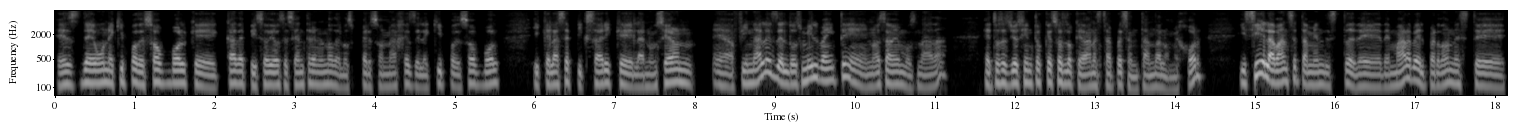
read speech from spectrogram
es de un equipo de softball que cada episodio se centra en uno de los personajes del equipo de softball y que la hace Pixar y que la anunciaron eh, a finales del 2020, no sabemos nada. Entonces yo siento que eso es lo que van a estar presentando a lo mejor. Y sí, el avance también de, este, de, Marvel, perdón, este,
